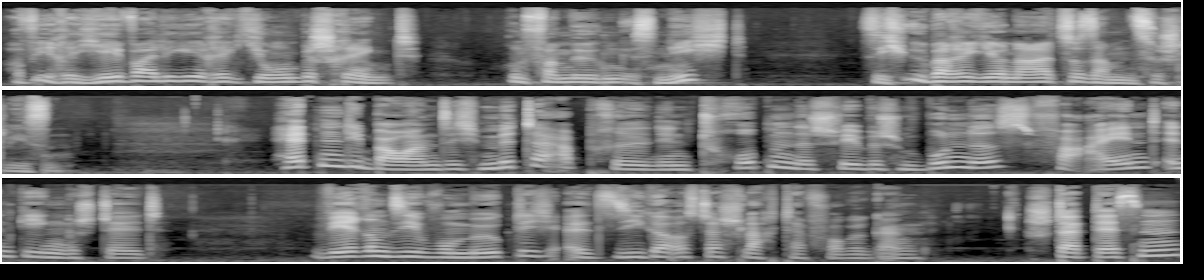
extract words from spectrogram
auf ihre jeweilige Region beschränkt und vermögen es nicht, sich überregional zusammenzuschließen. Hätten die Bauern sich Mitte April den Truppen des Schwäbischen Bundes vereint entgegengestellt, wären sie womöglich als Sieger aus der Schlacht hervorgegangen. Stattdessen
